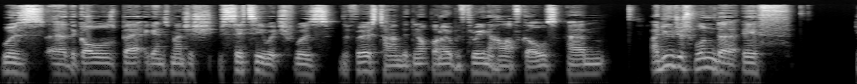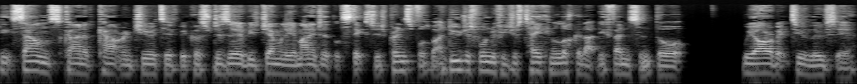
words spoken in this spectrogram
was uh, the goals bet against Manchester City, which was the first time they'd not gone over three and a half goals. Um, I do just wonder if it sounds kind of counterintuitive because De Zerbi is generally a manager that sticks to his principles. But I do just wonder if he's just taken a look at that defence and thought, we are a bit too loose here.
